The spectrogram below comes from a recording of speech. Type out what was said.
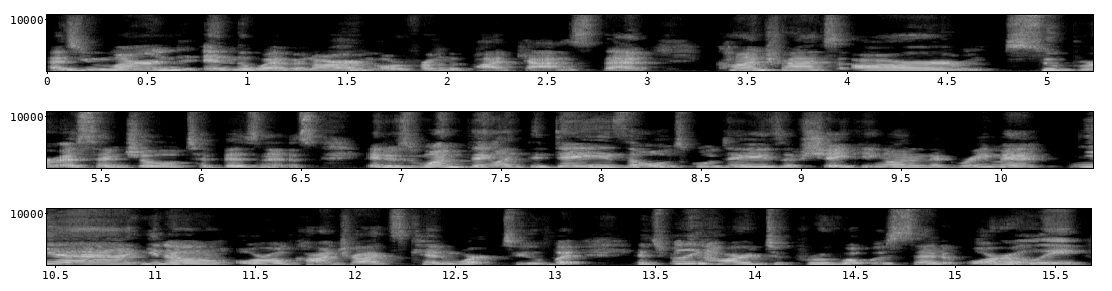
As you learned in the webinar or from the podcast, that contracts are super essential to business. It is one thing, like the days, the old school days of shaking on an agreement. Yeah, you know, oral contracts can work too, but it's really hard to prove what was said orally.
